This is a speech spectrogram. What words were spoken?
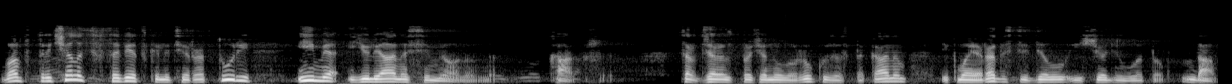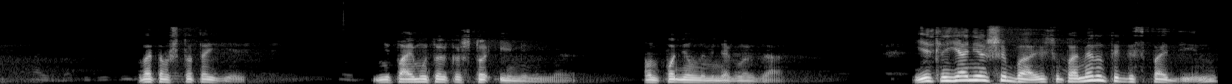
вам встречалось в советской литературе имя Юлиана Семеновна? Как же? Сэр Джеральд протянул руку за стаканом и к моей радости сделал еще один глоток. Да, в этом что-то есть. Не пойму только, что именно. Он поднял на меня глаза. Если я не ошибаюсь, упомянутый господин,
